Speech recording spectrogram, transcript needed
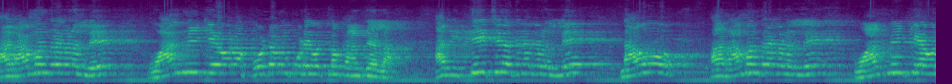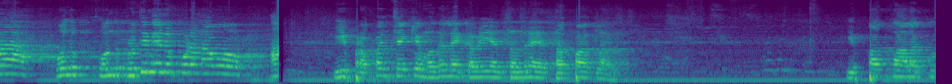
ಆ ರಾಮಂದ್ರಗಳಲ್ಲಿ ವಾಲ್ಮೀಕಿಯವರ ಫೋಟೋನು ಕೂಡ ಇವತ್ತು ನಾವು ಕಾಣ್ತಾ ಇಲ್ಲ. ಆದರೆ ಇತ್ತೀಚಿನ ದಿನಗಳಲ್ಲಿ ನಾವು ಆ ರಾಮಂದ್ರಗಳಲ್ಲಿ ವಾಲ್ಮೀಕಿಯವರ ಒಂದು ಒಂದು ಪ್ರತಿಮೆಯನ್ನು ಕೂಡ ನಾವು ಈ ಪ್ರಪಂಚಕ್ಕೆ ಮೊದಲನೇ ಕವಿ ಅಂತಂದರೆ ತಪ್ಪಾಗ್ಲಾರ್ದು. ಇಪ್ಪತ್ನಾಲ್ಕು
